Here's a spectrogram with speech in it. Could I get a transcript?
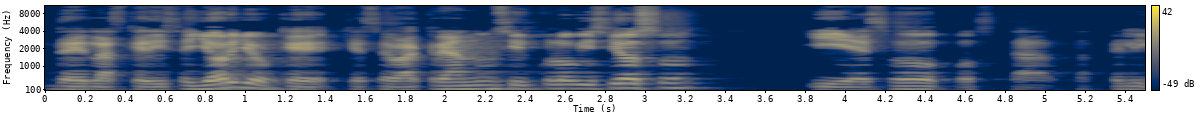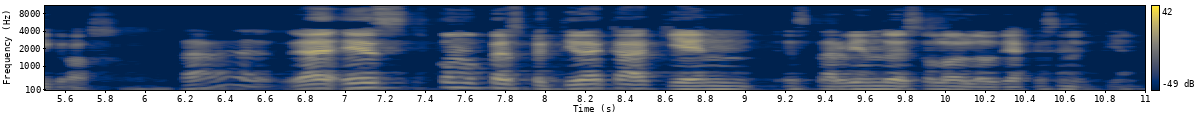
de las que dice Giorgio, que, que se va creando un círculo vicioso y eso pues está, está peligroso. Está- es como perspectiva de cada quien estar viendo eso, lo de los viajes en el tiempo.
